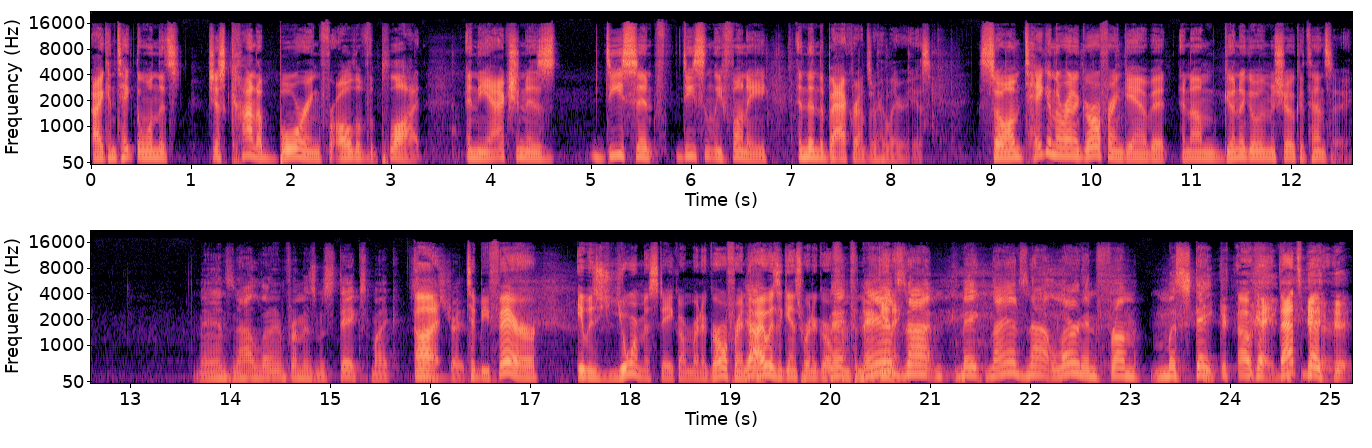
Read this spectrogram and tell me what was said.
I can take the one that's just kind of boring for all of the plot and the action is decent decently funny and then the backgrounds are hilarious. So I'm taking the rent a girlfriend gambit and I'm going to go with Mushoku Tensei. Man's not learning from his mistakes, Mike. Uh, straight. to be fair, it was your mistake on Rent a Girlfriend. Yeah. I was against Rent a Girlfriend Man- from the man's beginning. not make man's not learning from mistake. okay, that's better.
